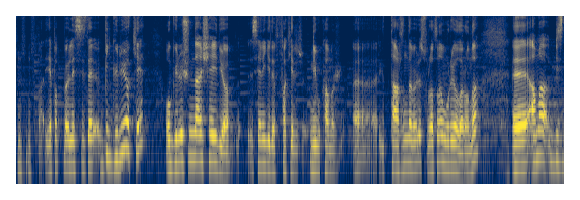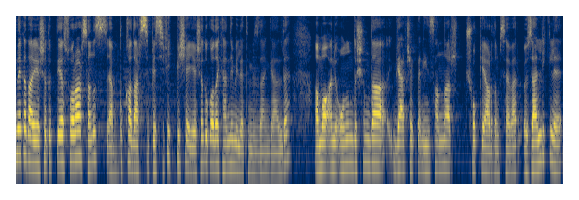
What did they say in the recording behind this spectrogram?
yapıp böyle sizde bir gülüyor ki o gülüşünden şey diyor. Seni gidip fakir newcomer e, tarzında böyle suratına vuruyorlar onu. Ee, ama biz ne kadar yaşadık diye sorarsanız ya bu kadar spesifik bir şey yaşadık o da kendi milletimizden geldi. Ama hani onun dışında gerçekten insanlar çok yardımsever. Özellikle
